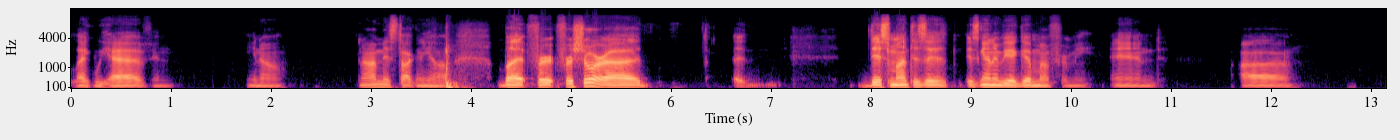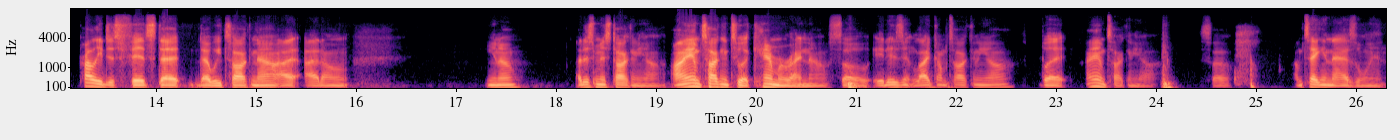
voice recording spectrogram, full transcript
like we have. And, you know, no, I miss talking to y'all. But for, for sure, uh, this month is a is to be a good month for me, and uh, probably just fits that that we talk now. I I don't, you know, I just miss talking to y'all. I am talking to a camera right now, so it isn't like I'm talking to y'all, but I am talking to y'all. So I'm taking that as a win.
